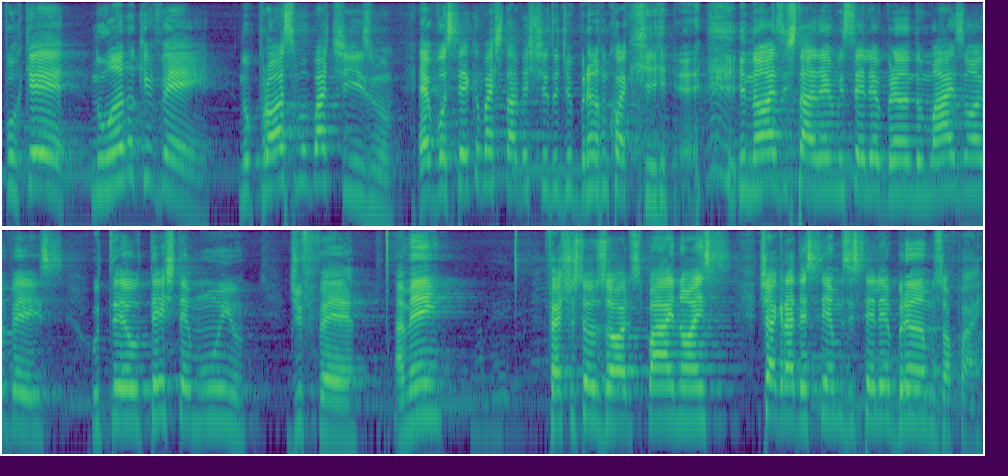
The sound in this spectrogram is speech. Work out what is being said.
porque no ano que vem, no próximo batismo, é você que vai estar vestido de branco aqui. E nós estaremos celebrando mais uma vez o teu testemunho de fé. Amém? Feche os seus olhos, Pai. Nós te agradecemos e celebramos, ó Pai,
